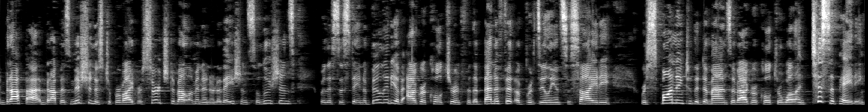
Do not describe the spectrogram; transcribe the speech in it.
Embrapa. Embrapa's mission is to provide research, development, and innovation solutions for the sustainability of agriculture and for the benefit of Brazilian society, responding to the demands of agriculture while anticipating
